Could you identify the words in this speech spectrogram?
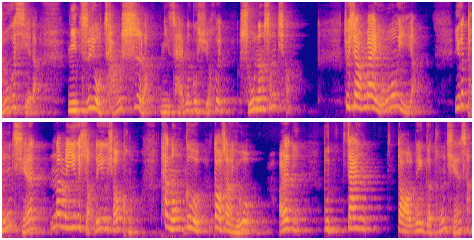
如何写的，你只有尝试了，你才能够学会，熟能生巧，就像卖油翁一样，一个铜钱那么一个小的一个小孔，它能够倒上油而不沾到那个铜钱上，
